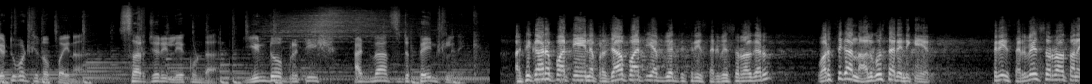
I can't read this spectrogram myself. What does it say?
ఎటువంటి నొప్పైనా సర్జరీ లేకుండా Indo British advanced pain clinic. అధికార పార్టీ అయిన ప్రజా పార్టీ అభ్యర్థి శ్రీ సర్వేశ్వరరావు గారు వరుసగా నాలుగోసారి ఎన్నికయ్యారు. శ్రీ సర్వేశ్వరరావు తన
